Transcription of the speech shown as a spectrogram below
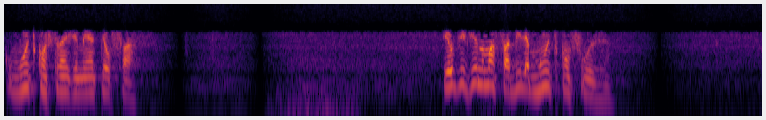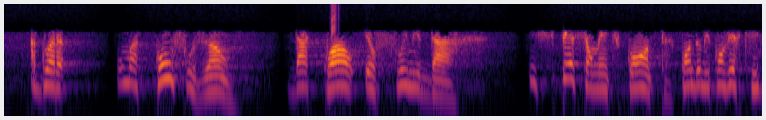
Com muito constrangimento eu faço. Eu vivi numa família muito confusa. Agora, uma confusão da qual eu fui me dar especialmente conta quando me converti,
